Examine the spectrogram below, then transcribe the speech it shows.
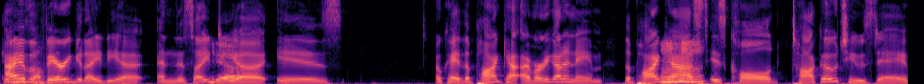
Give I have a very good idea, and this idea is okay. The podcast, I've already got a name. The podcast Mm-hmm. is called Taco Tuesday,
